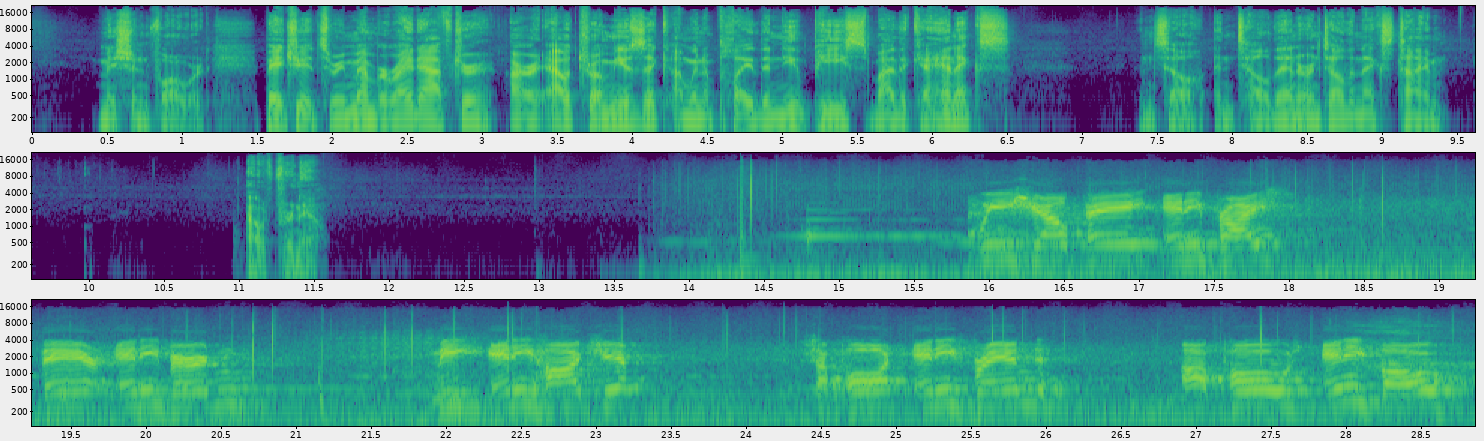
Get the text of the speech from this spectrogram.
Mission forward. Patriots, remember, right after our outro music, I'm going to play the new piece by the Kahenics. And so until then or until the next time, out for now. We shall pay any price, bear any burden, meet any hardship, support any friend, oppose any foe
